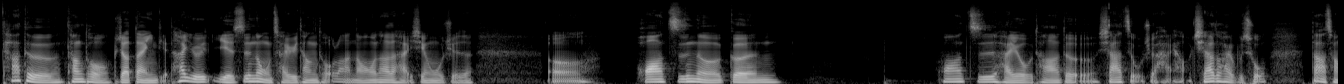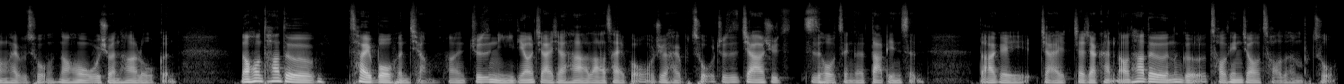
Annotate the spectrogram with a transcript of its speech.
它的汤头比较淡一点，它有也是那种柴鱼汤头啦，然后它的海鲜我觉得，呃，花枝呢跟花枝还有它的虾子我觉得还好，其他都还不错，大肠还不错，然后我喜欢它的肉羹，然后它的菜包很强啊，就是你一定要加一下它的辣菜包，我觉得还不错，就是加下去之后整个大变身。大家可以加加加看，然后它的那个朝天椒炒的很不错，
